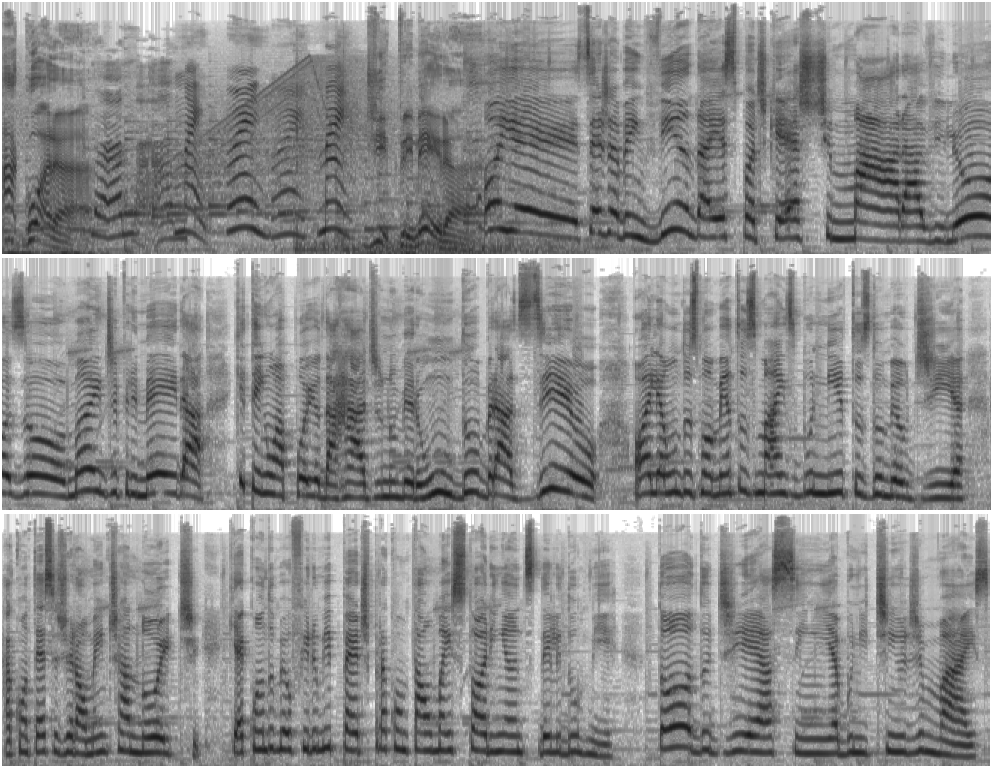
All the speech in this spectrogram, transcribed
agora. Mãe, mãe, mãe, mãe. De primeira. Oiê! Seja bem-vinda a esse podcast maravilhoso, Mãe de Primeira, que tem o apoio da Rádio Número 1 um do Brasil. Olha, um dos momentos mais bonitos do meu dia acontece geralmente à noite, que é quando meu filho me pede para contar uma historinha antes dele dormir. Todo dia é assim e é bonitinho demais.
